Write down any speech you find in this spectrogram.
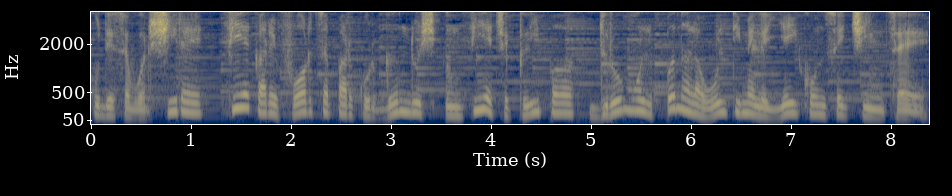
cu desăvârșire, fiecare forță parcurgându-și în fiece clipă drumul până la ultimele ei consecințe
